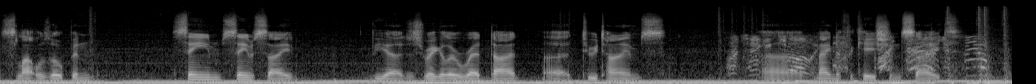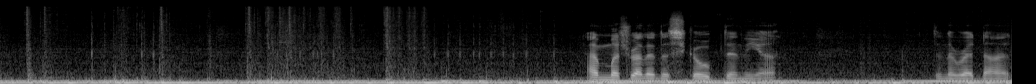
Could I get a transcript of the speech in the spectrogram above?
slot was open. Same same sight. The uh, just regular red dot uh, two times uh, magnification sight. I'd much rather the scope than the uh, than the red dot.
